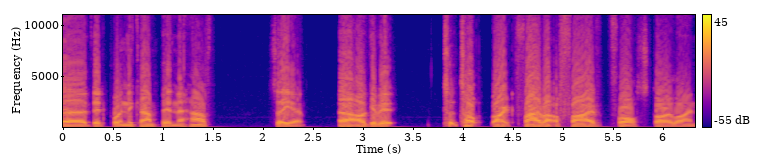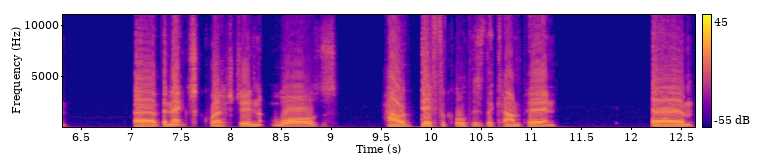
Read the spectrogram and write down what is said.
uh, they'd put in the campaign they have. So yeah, uh, I'll give it t- top like five out of five for storyline. Uh, the next question was how difficult is the campaign? Um,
